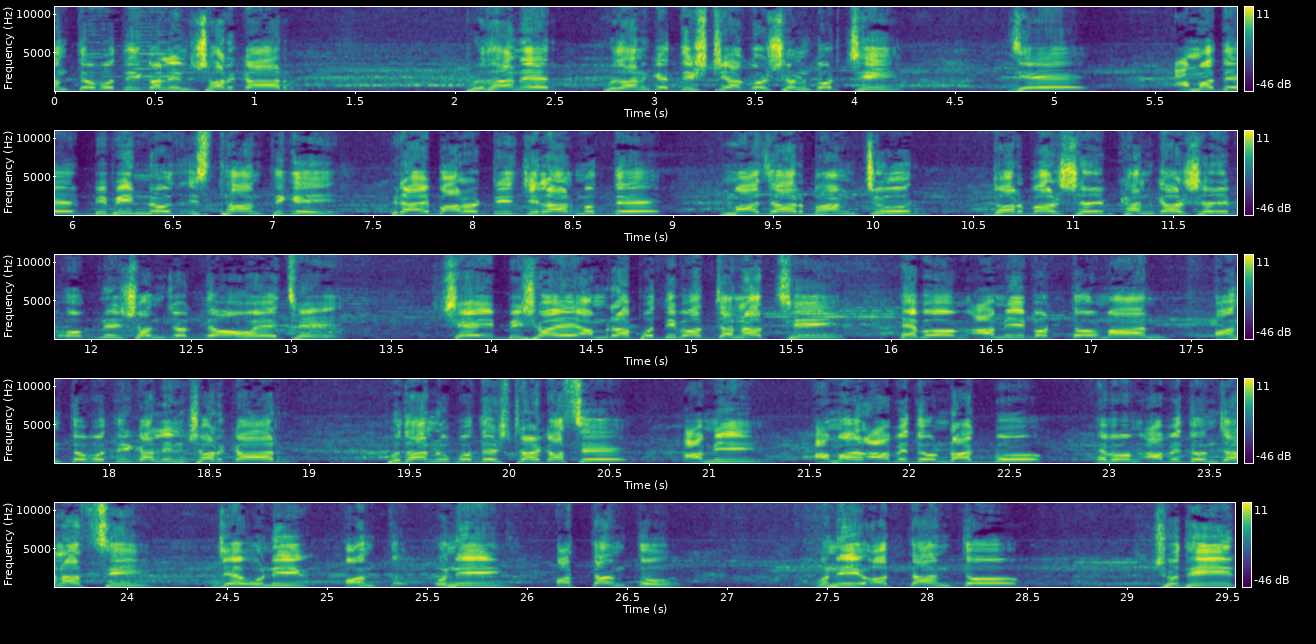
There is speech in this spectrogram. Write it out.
অন্তর্বর্তীকালীন সরকার প্রধানের, প্রধানকে দৃষ্টি আকর্ষণ করছি যে আমাদের বিভিন্ন স্থান থেকে প্রায় বারোটি জেলার মধ্যে মাজার, ভাঙচুর, দরবার শরীফ খানকা শরীফ অগ্নিসংযোগ দেওয়া হয়েছে। সেই বিষয়ে আমরা প্রতিবাদ জানাচ্ছি এবং আমি বর্তমান অন্তর্বর্তীকালীন সরকার, প্রধান উপদেষ্টার কাছে আমি আমার আবেদন রাখব এবং আবেদন জানাচ্ছি যে উনি অন্ত, উনি অত্যন্ত উনি অত্যন্ত সুধীর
